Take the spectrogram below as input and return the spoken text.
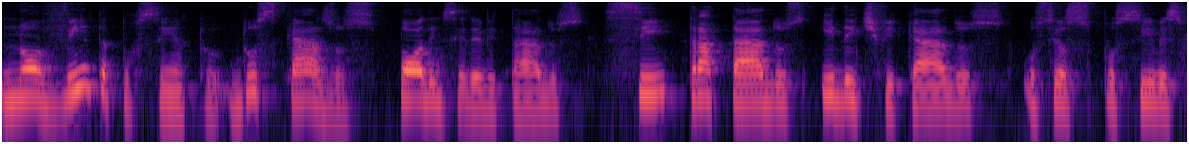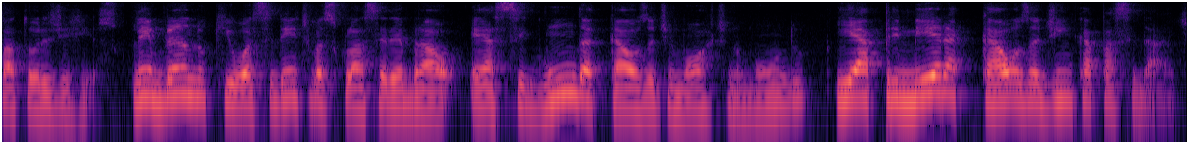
90% dos casos podem ser evitados se tratados, identificados os seus possíveis fatores de risco. Lembrando que o acidente vascular cerebral é a segunda causa de morte no mundo e é a primeira causa de incapacidade.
